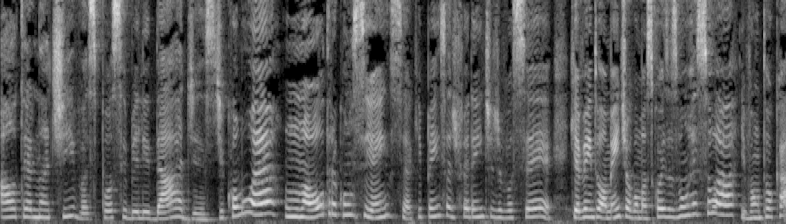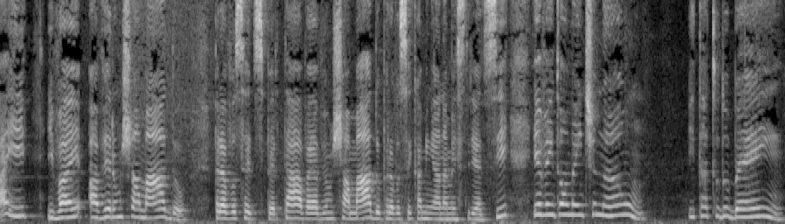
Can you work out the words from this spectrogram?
alternativas, possibilidades de como é uma outra consciência que pensa diferente de você, que eventualmente algumas coisas vão ressoar e vão tocar aí e vai haver um chamado para você despertar, vai haver um chamado para você caminhar na mestria de si e eventualmente não. E tá tudo bem.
